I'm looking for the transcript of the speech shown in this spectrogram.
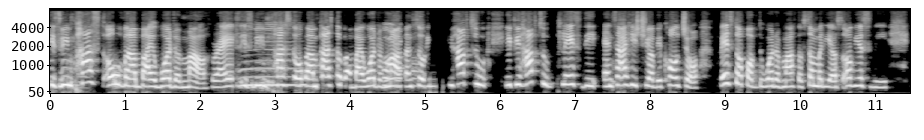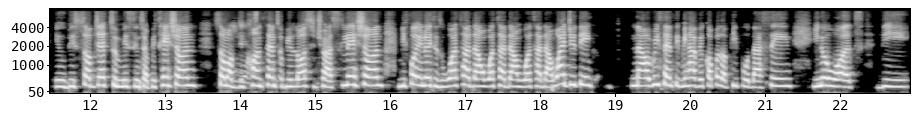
it's been passed over by word of mouth, right? It's been mm. passed over and passed over by word of mouth, and so if you have to if you have to place the entire history of a culture based off of the word of mouth of somebody else, obviously it will be subject to misinterpretation. Some of the content will be lost in translation. Before you know it is watered down, watered down, watered down. Why do you think now recently we have a couple of people that are saying, you know what, the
